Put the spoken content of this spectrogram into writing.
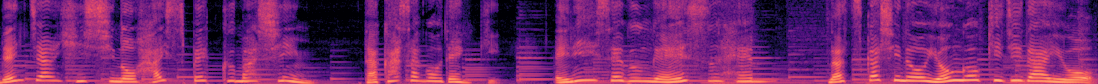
連チャン必至のハイスペックマシン。高砂電機。エニーセブンエース編。懐かしの4号機時代を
